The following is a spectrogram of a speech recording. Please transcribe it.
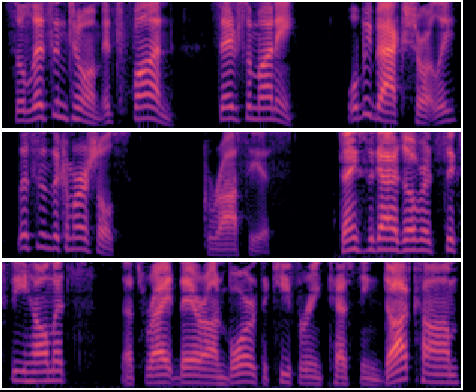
So listen to them. It's fun. Save some money. We'll be back shortly. Listen to the commercials. Gracias. Thanks to the guys over at 6D Helmets. That's right, they are on board with the KeeferIncTesting.com,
